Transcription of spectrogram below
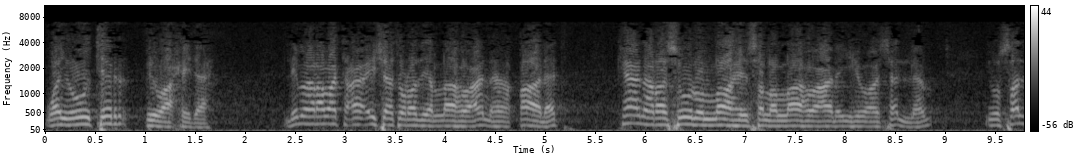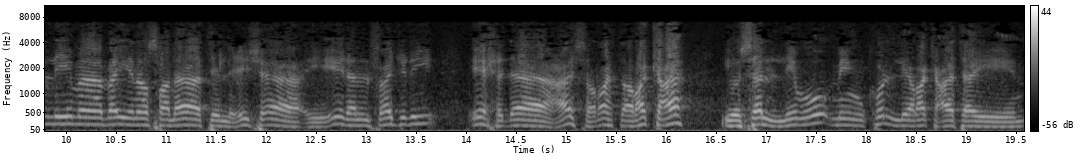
ويوتر بواحدة. لما روت عائشة رضي الله عنها قالت كان رسول الله صلى الله عليه وسلم يصلي ما بين صلاة العشاء إلى الفجر إحدى عشرة ركعة يسلم من كل ركعتين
